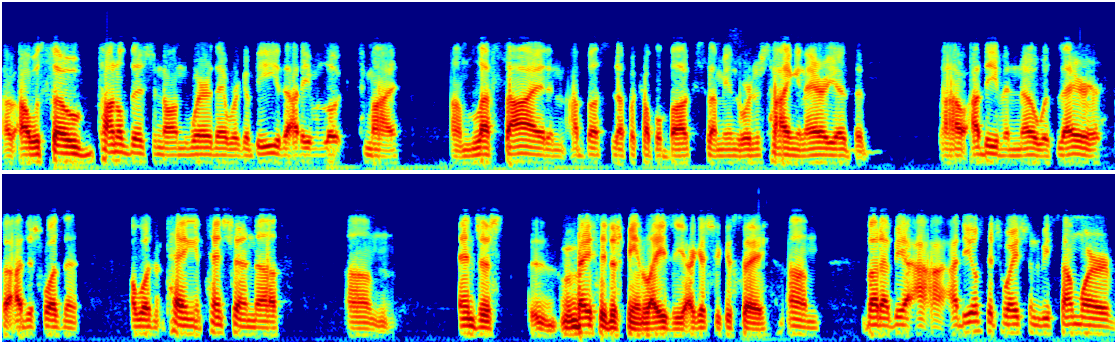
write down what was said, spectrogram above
I, I was so tunnel visioned on where they were going to be that I didn't even look to my um, left side, and I busted up a couple bucks. I mean, we're just hiding in an area that I, I didn't even know was there, but I just wasn't I wasn't paying attention enough, um, and just basically just being lazy, I guess you could say. Um, but it'd be an ideal situation to be somewhere.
